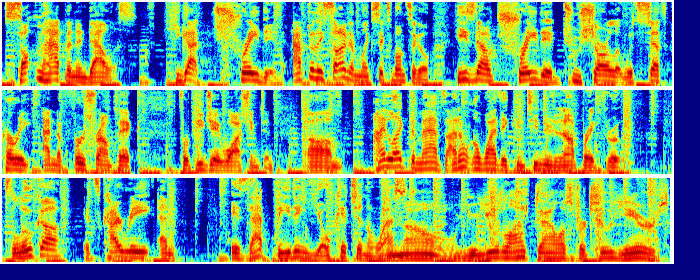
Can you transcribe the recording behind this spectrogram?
Something happened in Dallas. He got traded after they signed him like six months ago. He's now traded to Charlotte with Seth Curry and a first round pick for PJ Washington. Um, I like the Mavs. I don't know why they continue to not break through. It's Luka, it's Kyrie, and is that beating Jokic in the West? No, you you like Dallas for two years.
